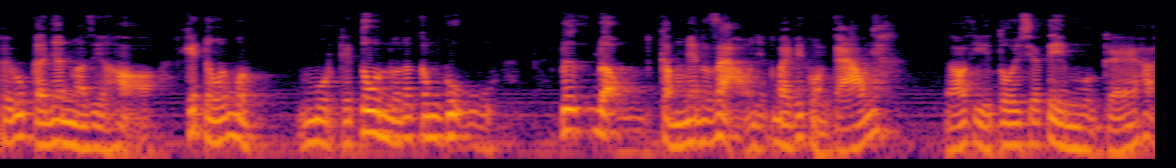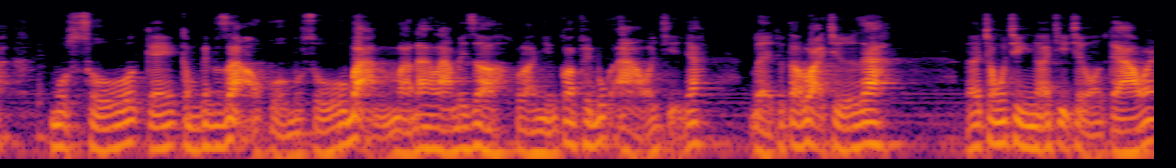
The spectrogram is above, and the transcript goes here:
Facebook cá nhân mà gì họ kết nối một một cái tool đó là công cụ tự động comment dạo những cái bài viết quảng cáo nhé đó thì tôi sẽ tìm một cái một số cái comment dạo của một số bạn mà đang làm bây giờ hoặc là những con Facebook ảo anh chị nhé để chúng ta loại trừ ra. Đấy, trong quá trình anh chị chạy quảng cáo ấy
